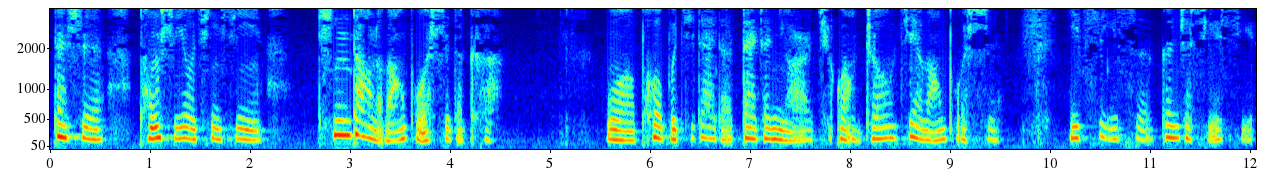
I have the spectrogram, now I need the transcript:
但是同时又庆幸听到了王博士的课。我迫不及待地带着女儿去广州见王博士，一次一次跟着学习。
